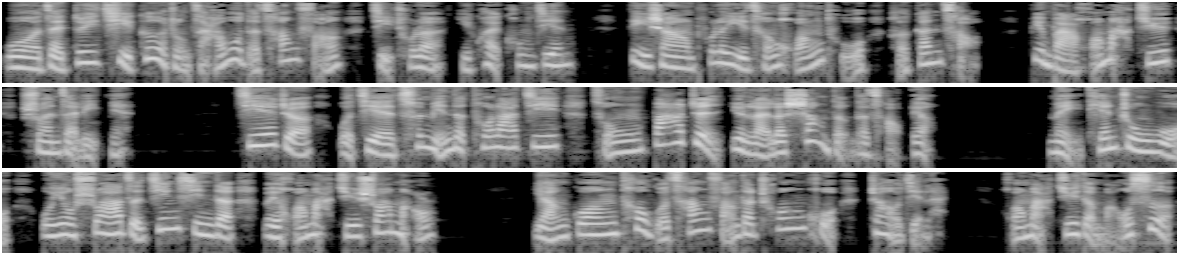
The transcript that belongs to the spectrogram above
我在堆砌各种杂物的仓房挤出了一块空间，地上铺了一层黄土和干草，并把黄马驹拴在里面。接着，我借村民的拖拉机从八镇运来了上等的草料。每天中午，我用刷子精心的为黄马驹刷毛。阳光透过仓房的窗户照进来，黄马驹的毛色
